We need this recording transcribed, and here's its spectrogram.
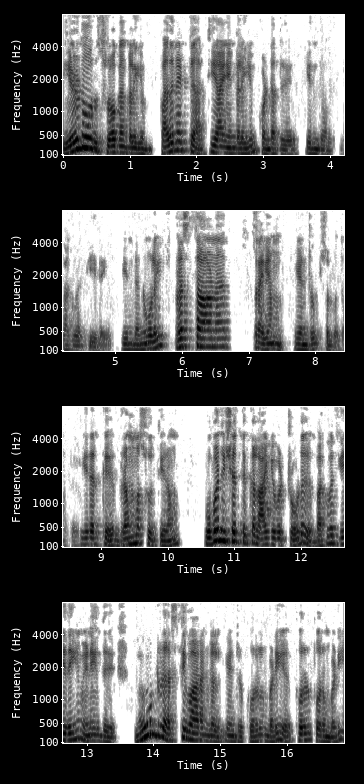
எழுநூறு ஸ்லோகங்களையும் பதினெட்டு அத்தியாயங்களையும் கொண்டது இந்த பகவத்கீதை. இந்த நூலை பிரஸ்தான திரயம் என்றும் சொல்வதுண்டு. இதற்கு பிரம்மசூத்திரம் உபனிஷத்துக்கள் ஆகியவற்றோடு பகவத்கீதையும் இணைந்து மூன்று அஸ்திவாரங்கள் என்று பொருள்படி பொருள் பொரும்படி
